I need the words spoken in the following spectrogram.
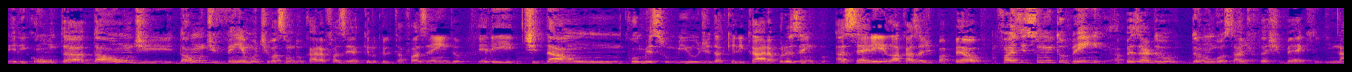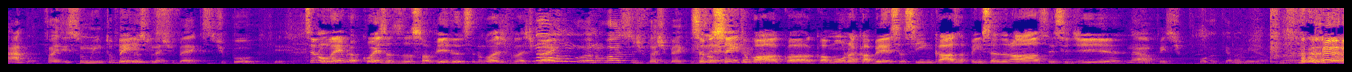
ele conta da onde, da onde vem a motivação do cara a fazer aquilo que ele tá fazendo, ele te dá um começo humilde daquele cara. Por exemplo, a série La Casa de Papel faz isso muito bem, apesar de eu, de eu não gostar de flashback em nada, faz isso muito bem nos isso? flashbacks. Tipo, Você não lembra coisas da sua vida? Você não gosta de flashback? não, eu não, eu não gosto de flashback. em Você não série, senta com a, com, a, com a mão na cabeça, assim, em casa, pensando, nossa, esse dia. Não, eu penso, tipo, porra, aquela mina.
